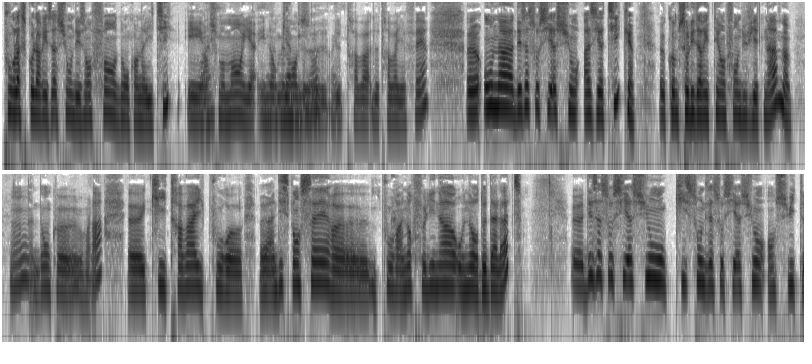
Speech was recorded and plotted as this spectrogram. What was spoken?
pour la scolarisation des enfants donc en Haïti. Et en ce moment, il y a énormément de, de, de, travail à faire. on a des associations asiatiques comme Solidarité Enfants du Vietnam. Hein, donc euh, voilà, euh, qui travaille pour euh, un dispensaire pour un orphelinat au nord de Dalat. des associations qui sont des associations ensuite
